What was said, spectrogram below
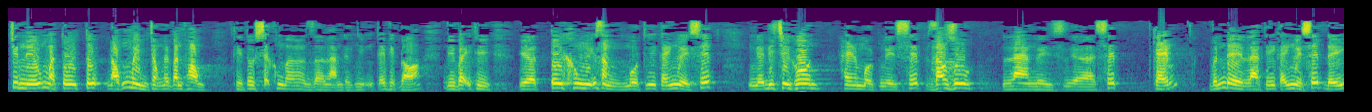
chứ nếu mà tôi tự đóng mình trong cái văn phòng thì tôi sẽ không bao giờ làm được những cái việc đó. Vì vậy thì ờ, tôi không nghĩ rằng một cái người sếp đi chơi gôn hay là một người sếp giao du là người ờ, sếp kém. Vấn đề là cái cái người sếp đấy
